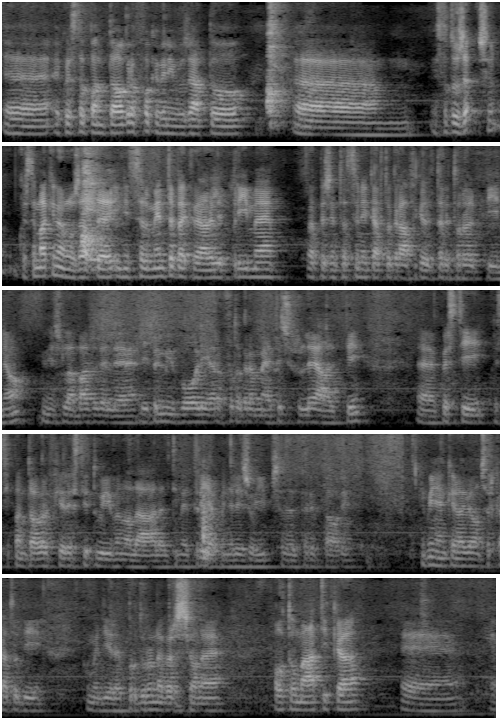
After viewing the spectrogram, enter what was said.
eh, è questo pantografo che veniva usato, uh, usato, queste macchine erano usate inizialmente per creare le prime rappresentazioni cartografiche del territorio alpino, quindi sulla base delle, dei primi voli aerofotogrammetrici sulle Alpi eh, questi, questi, pantografi restituivano la, l'altimetria, quindi l'iso-ips del territorio. E quindi anche noi abbiamo cercato di dire, produrre una versione automatica e, e,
